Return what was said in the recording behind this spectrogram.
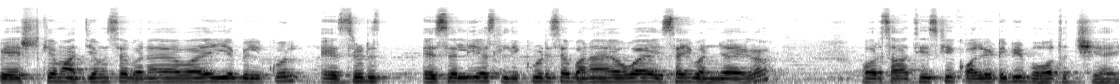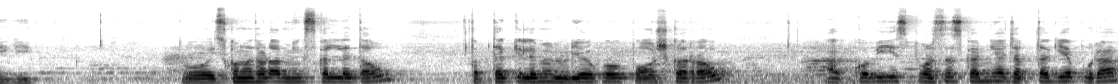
पेस्ट के माध्यम से बनाया हुआ है। ये बिल्कुल एसिड एस लिक्विड से बनाया हुआ है, ऐसा ही बन जाएगा। और साथ ही इसकी क्वालिटी भी बहुत अच्छी आएगी। तो इसको मैं थोड़ा मिक्स कर लेता हूँ। तब तक के लिए मैं वीडियो को पॉज कर रहा हूँ। आपको भी इस प्रोसेस करनी है जब तक ये पूरा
